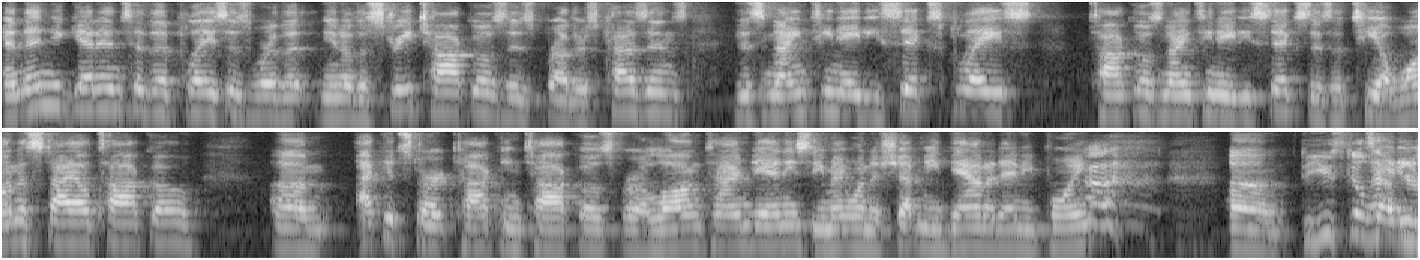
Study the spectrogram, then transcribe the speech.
and then you get into the places where the you know the street tacos is brothers cousins. This 1986 place, tacos 1986 is a Tijuana style taco. Um, I could start talking tacos for a long time, Danny. So you might want to shut me down at any point. Um, Do you still have your,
